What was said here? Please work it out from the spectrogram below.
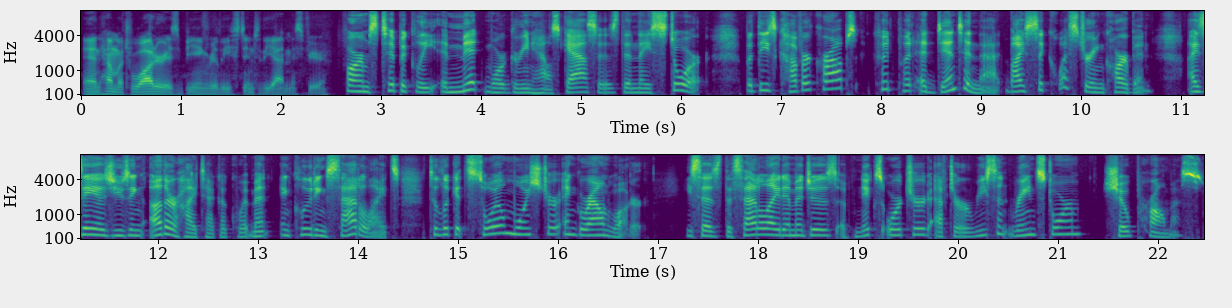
and how much water is being released into the atmosphere. Farms typically emit more greenhouse gases than they store, but these cover crops could put a dent in that by sequestering carbon. Isaya is using other high tech equipment, including satellites, to look at soil moisture and groundwater. He says the satellite images of Nick's orchard after a recent rainstorm show promise.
